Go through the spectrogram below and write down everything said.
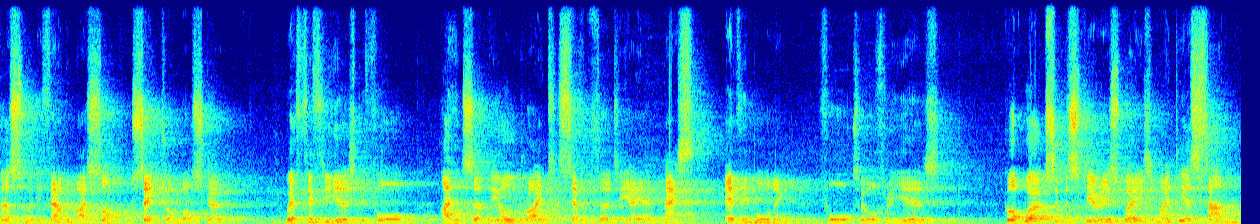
personally founded by St. John Bosco, where 50 years before I had served the old rite 7.30am Mass every morning for two or three years. God works in mysterious ways, and my dear son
